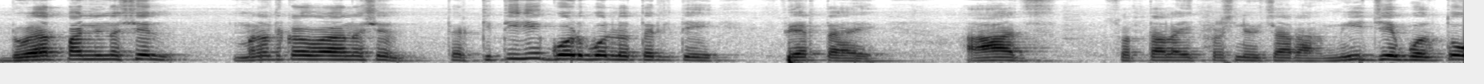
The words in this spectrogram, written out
डोळ्यात पाणी नसेल मनात कळवळा नसेल तर कितीही गोड बोललं तरी ते व्यर्थ आहे. आज स्वतःला एक प्रश्न विचारा मी जे बोलतो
